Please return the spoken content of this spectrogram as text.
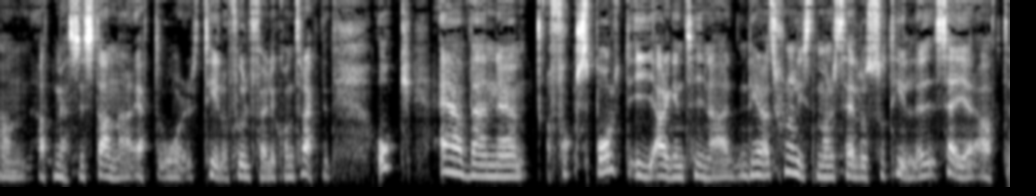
han, att Messi stannar ett år till och fullföljer kontraktet. Och även eh, Fox Sport i Argentina, deras journalist Marcelo Sotil eh, säger att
